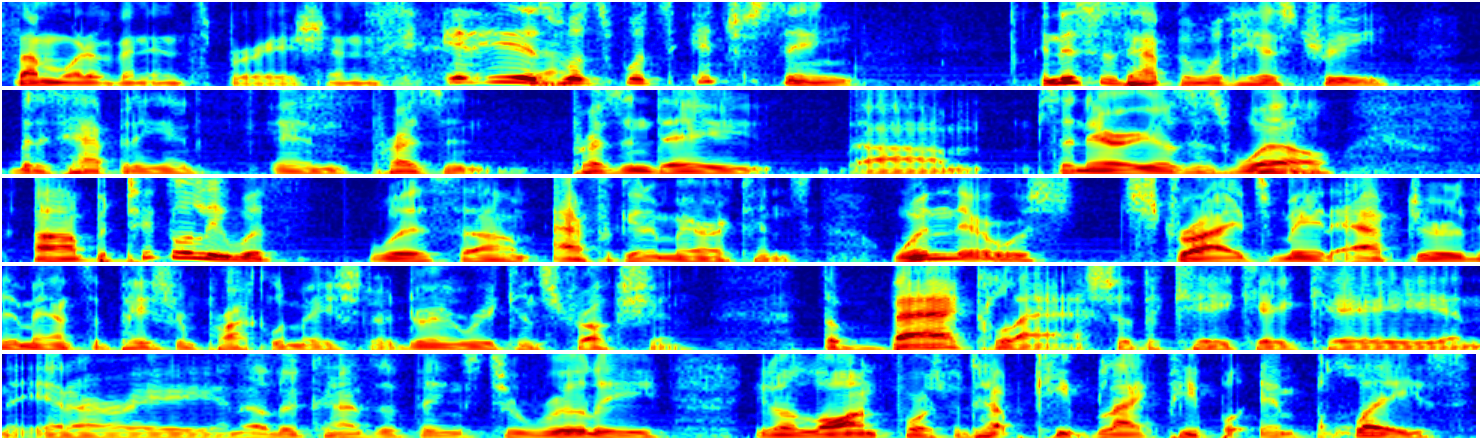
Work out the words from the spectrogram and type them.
somewhat of an inspiration. It is. What's What's interesting, and this has happened with history, but it's happening in, in present present day um, scenarios as well. Uh, particularly with with um, African Americans, when there was strides made after the Emancipation Proclamation or during Reconstruction, the backlash of the KKK and the NRA and other kinds of things to really, you know, law enforcement to help keep black people in place.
